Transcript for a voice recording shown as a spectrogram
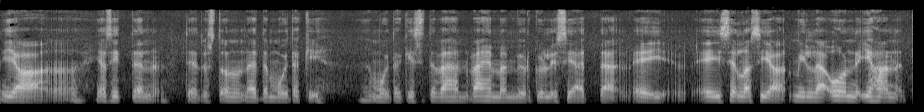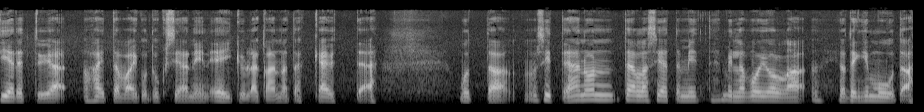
Ja, ja sitten tietysti on näitä muitakin, muitakin sitten vähän vähemmän myrkyllisiä, että ei, ei sellaisia, millä on ihan tiedettyjä haittavaikutuksia, niin ei kyllä kannata käyttää. Mutta sittenhän on tällaisia, että mit, millä voi olla jotenkin muuta,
